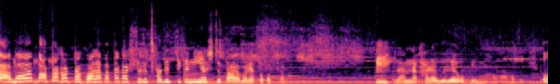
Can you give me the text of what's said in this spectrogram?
বাবা পাতা কাটা কলা পাতা কাটছে ছাদের থেকে নিয়ে আসছে তার আবার এত কথা। রান্না খারাপ হলে ওকে মারা হবে। ও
